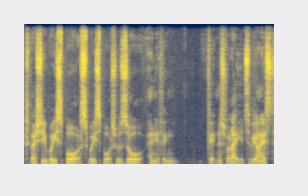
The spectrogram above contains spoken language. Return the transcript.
especially Wii Sports, Wii Sports Resort, anything fitness related, to be honest.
